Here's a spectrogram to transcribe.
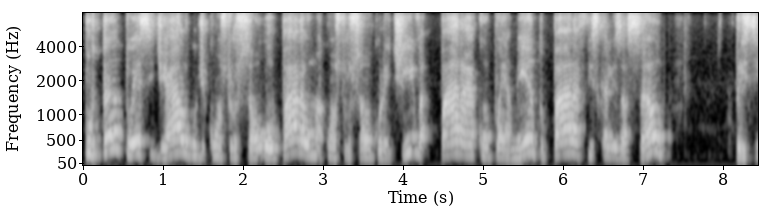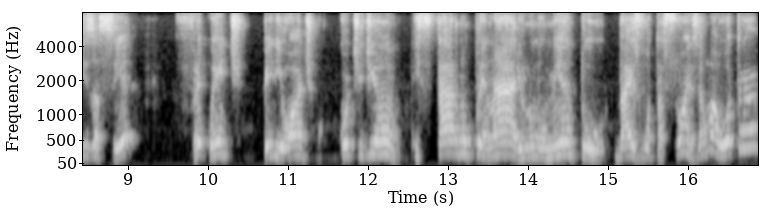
Portanto, esse diálogo de construção ou para uma construção coletiva, para acompanhamento, para fiscalização, precisa ser frequente, periódico, cotidiano. Estar no plenário no momento das votações é uma outra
